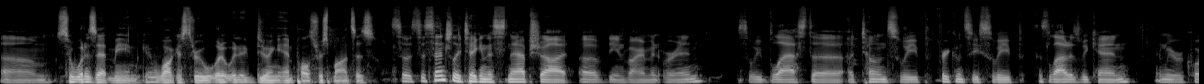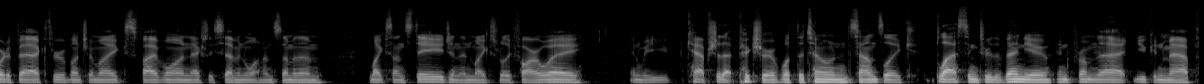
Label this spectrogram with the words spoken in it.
Um, So what does that mean? Walk us through what, what doing impulse responses. so it's essentially taking a snapshot of the environment we're in. So we blast a, a tone sweep, frequency sweep as loud as we can, and we record it back through a bunch of mics, five one, actually seven one on some of them, mics on stage, and then mics really far away, and we capture that picture of what the tone sounds like blasting through the venue, and from that you can map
